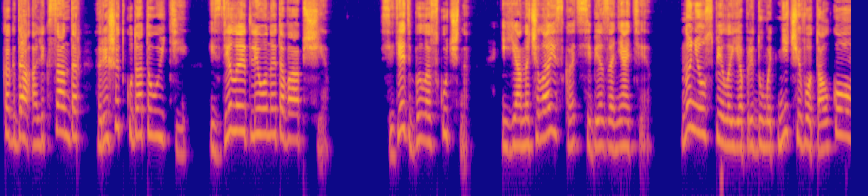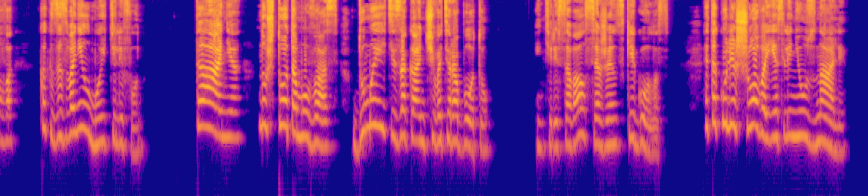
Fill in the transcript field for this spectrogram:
когда Александр решит куда-то уйти и сделает ли он это вообще. Сидеть было скучно, и я начала искать себе занятия. Но не успела я придумать ничего толкового, как зазвонил мой телефон. «Таня, ну что там у вас? Думаете заканчивать работу?» Интересовался женский голос. «Это Кулешова, если не узнали».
